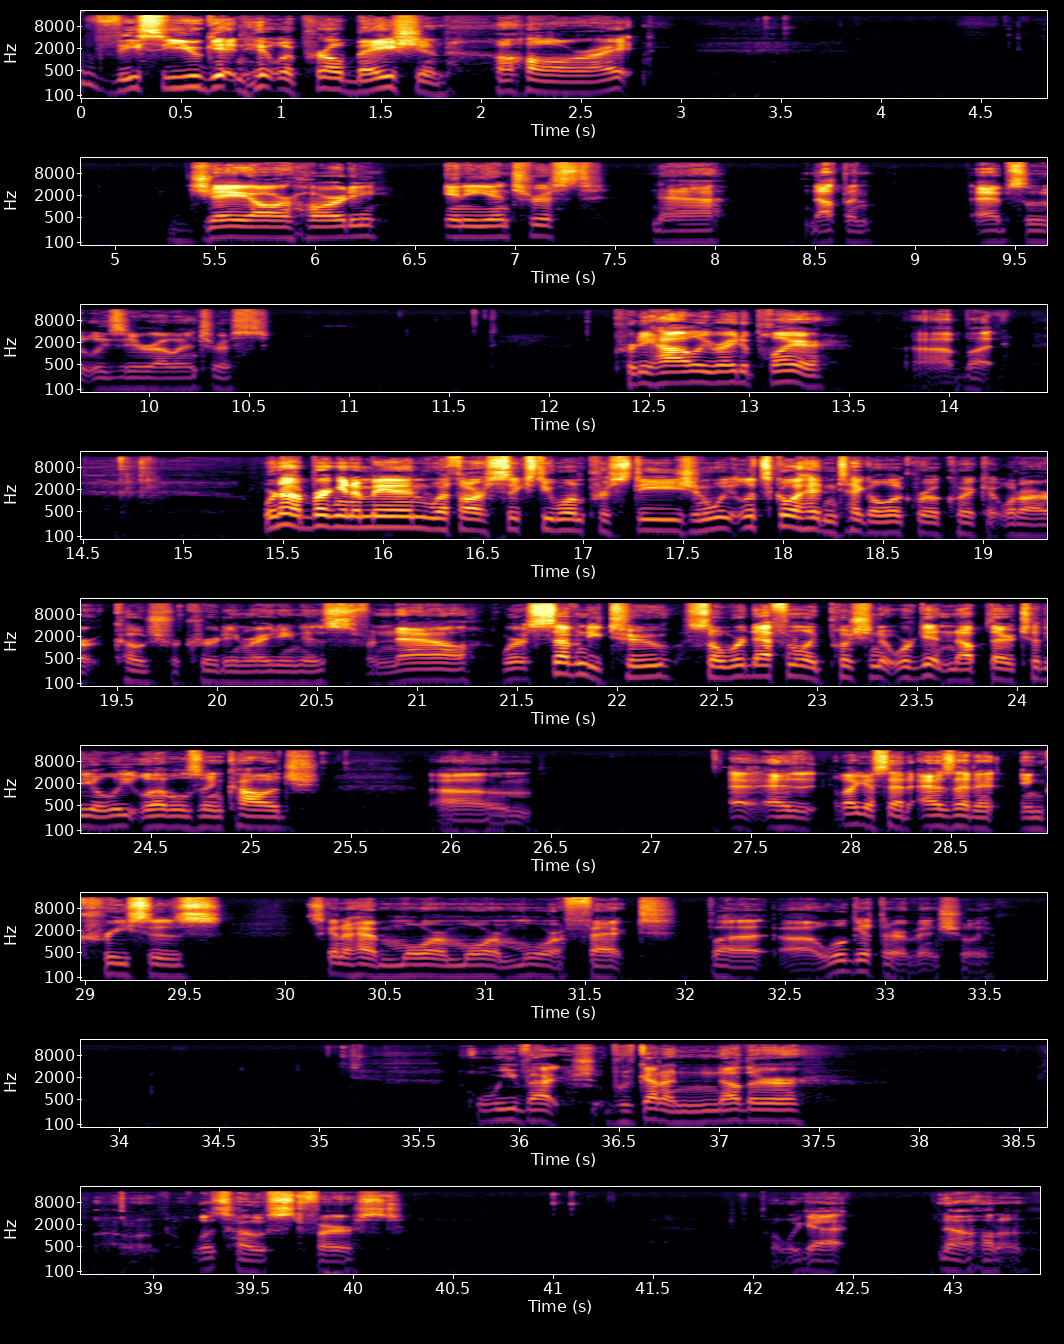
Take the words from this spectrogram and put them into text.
Ooh, VCU getting hit with probation. All right. J.R. Hardy, any interest? Nah, nothing. Absolutely zero interest. Pretty highly rated player, uh, but we're not bringing him in with our 61 prestige. And we, let's go ahead and take a look real quick at what our coach recruiting rating is for now. We're at 72, so we're definitely pushing it. We're getting up there to the elite levels in college. Um, as, like I said, as that increases, it's going to have more and more and more effect. But uh, we'll get there eventually. We've actually, we've got another. Hold on, let's host first. What we got? No, hold on.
